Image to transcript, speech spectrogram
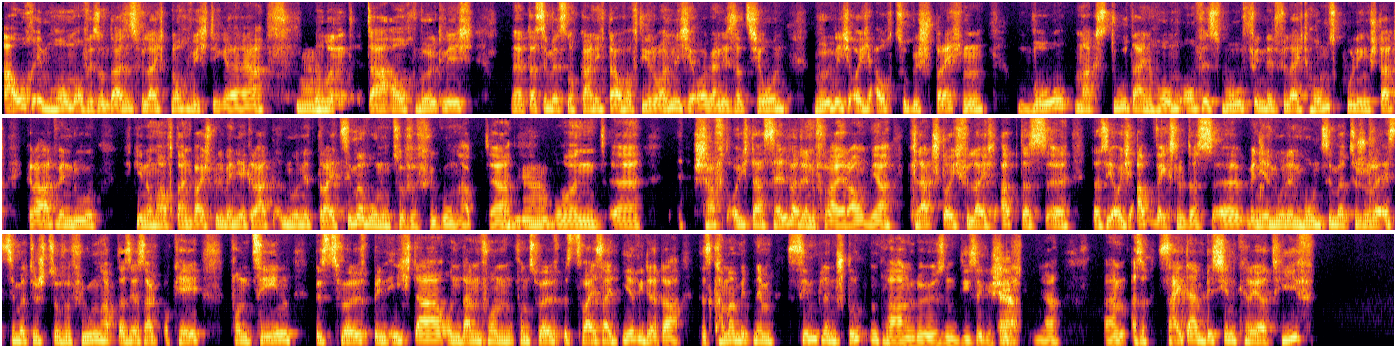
auch im Homeoffice. Und da ist es vielleicht noch wichtiger, ja. Mhm. Und da auch wirklich da sind wir jetzt noch gar nicht drauf, auf die räumliche Organisation, wirklich euch auch zu besprechen, wo magst du dein Homeoffice, wo findet vielleicht Homeschooling statt, gerade wenn du, ich gehe nochmal auf dein Beispiel, wenn ihr gerade nur eine Drei-Zimmer-Wohnung zur Verfügung habt, ja, ja. und äh, schafft euch da selber den Freiraum, ja. Klatscht euch vielleicht ab, dass, äh, dass ihr euch abwechselt, dass äh, wenn ihr nur den Wohnzimmertisch oder Esszimmertisch zur Verfügung habt, dass ihr sagt, okay, von 10 bis 12 bin ich da und dann von, von 12 bis 2 seid ihr wieder da. Das kann man mit einem simplen Stundenplan lösen, diese Geschichten, ja. ja? Ähm, also seid da ein bisschen kreativ.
